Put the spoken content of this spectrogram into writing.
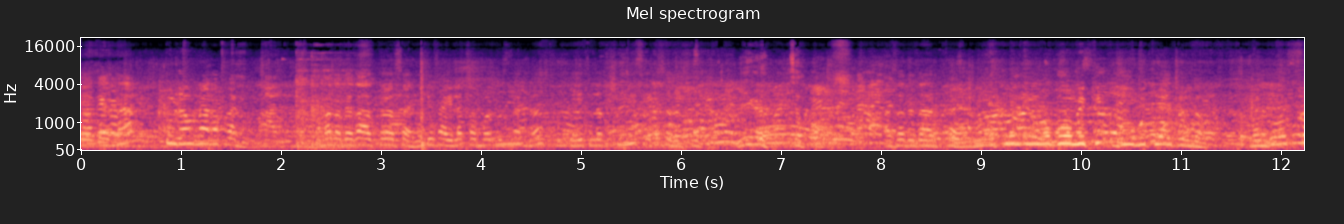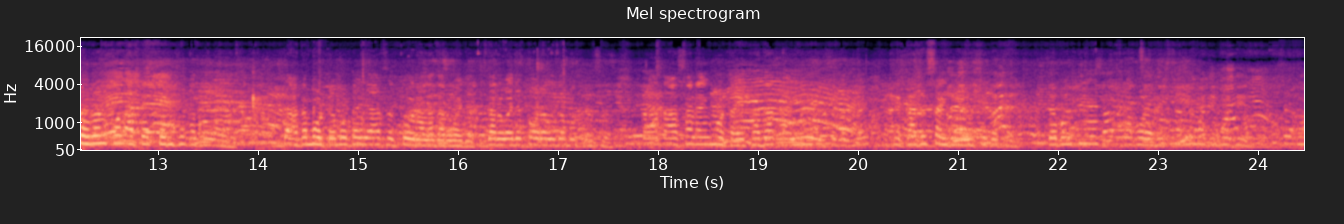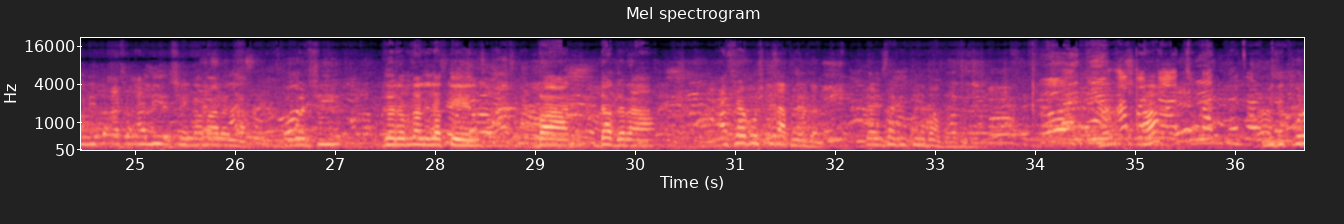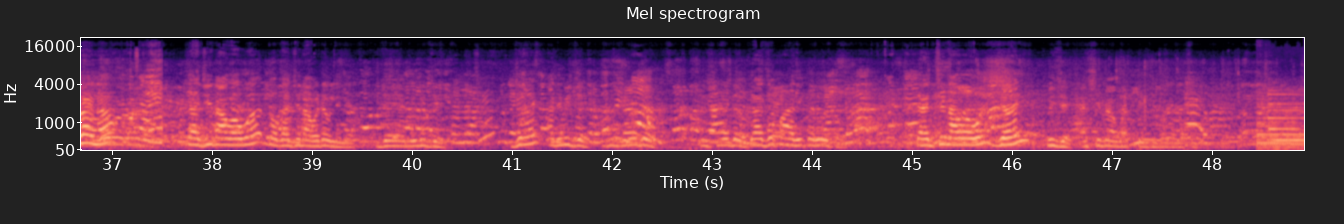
त्यांना तुडवणारा प्राणी. मला त्याचा अर्थ असा आहे ते साईडला कंबर दिसतात ना एक लक्ष्मी एक सरस्वती. असा त्याचा अर्थ आहे. आणि इथून गोमुखी गोमुखी आहे पूर्ण. म्हणजे सरळ कोण अटॅक करू शकत नाही. आता मोठं मोठं या असं तोराला दरवाजा दरवाजा तोराला जमत नसतं. तर आता असा नाही मोठा एखादा काही येऊ शकत नाही एखादं साईडला येऊ शकत नाही. तर पण ते मध्ये मध्ये कोणी आली शेंगा मारायला. वर्षी गरम झालेला तेल बाण डगरा अशा गोष्टी टाकल्या जातात. त्यासाठी ती बाबा विजितपूर आहे ना त्याची नावावर दोघांची नावं ठेवलेली आहेत. जय आणि विजय. जय आणि विजय. विष्णुदेव कृष्ण त्या जे पारिकरी होते. त्यांची नावावर जय विजय. अशी नावं वाटते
